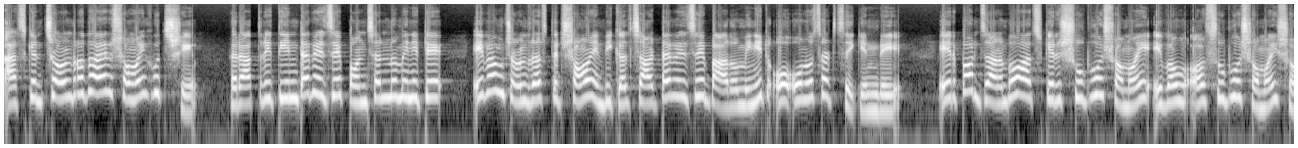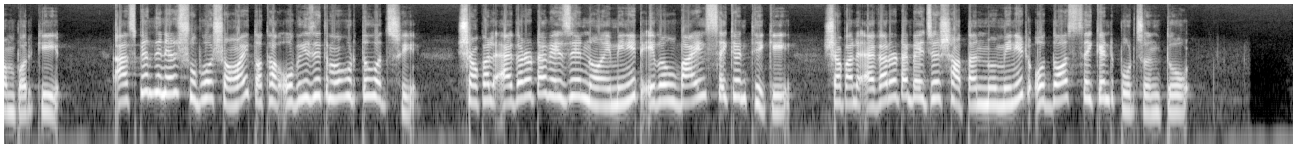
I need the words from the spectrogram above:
আজকের চন্দ্রোদয়ের সময় হচ্ছে রাত্রি তিনটা বেজে পঞ্চান্ন মিনিটে এবং চন্দ্রাস্তের সময় বিকাল চারটা বেজে বারো মিনিট ও উনষাট সেকেন্ডে। এরপর জানব আজকের শুভ সময় এবং অশুভ সময় সম্পর্কে। আজকের দিনের শুভ সময় তথা অভিজিৎ মুহূর্ত হচ্ছে সকাল এগারোটা বেজে নয় মিনিট এবং বাইশ সেকেন্ড থেকে সকাল এগারোটা বেজে সাতান্ন মিনিট ও দশ সেকেন্ড পর্যন্ত।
